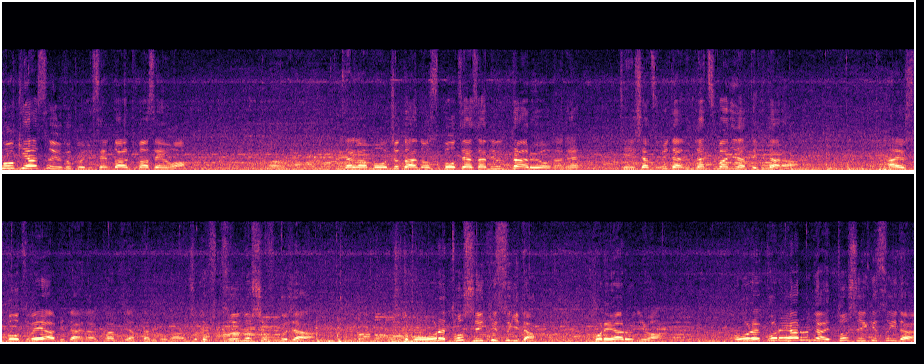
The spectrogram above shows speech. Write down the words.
動きやすい服にせんと飽きませんわ、うん、だからもうちょっとあのスポーツ屋さんで売ってあるようなね T シャツみたいな夏場になってきたらああいうスポーツウェアみたいな感じやったりとかちょっと普通の私服じゃちょっともう俺年いきすぎたこれやるには。俺これやるには年いきすぎたよ、い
